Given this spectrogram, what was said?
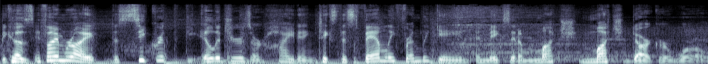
Because if I'm right, the secret that the Illagers are hiding takes this family friendly game and makes it a much, much darker world.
